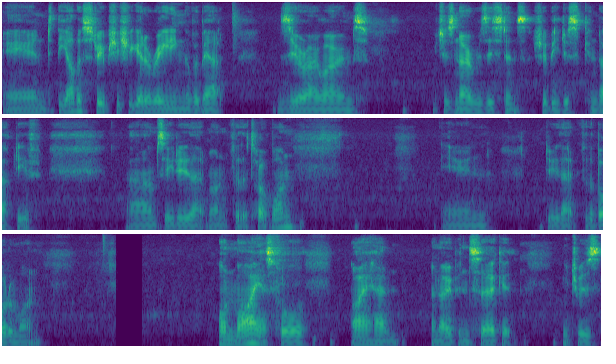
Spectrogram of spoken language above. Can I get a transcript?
and the other strips you should get a reading of about 0 ohms which is no resistance, should be just conductive. Um, so you do that one for the top one and do that for the bottom one. On my S4 I had an open circuit which was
